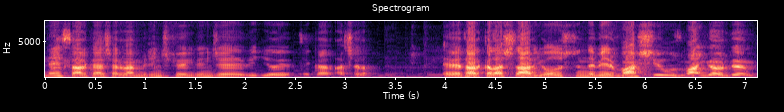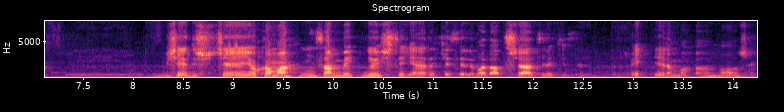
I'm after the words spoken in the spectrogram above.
Neyse arkadaşlar ben birinci köye gidince videoyu tekrar açarım. Evet arkadaşlar yol üstünde bir vahşi uzman gördüm. Bir şey düşeceği yok ama insan bekliyor işte. Gene de keselim hadi atış işaretiyle keselim. Bekleyelim bakalım ne olacak.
